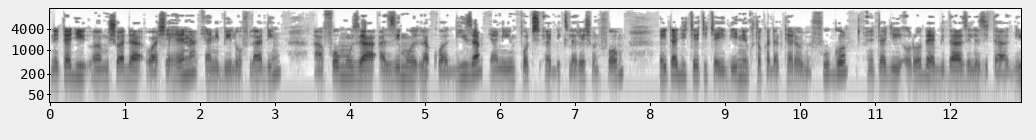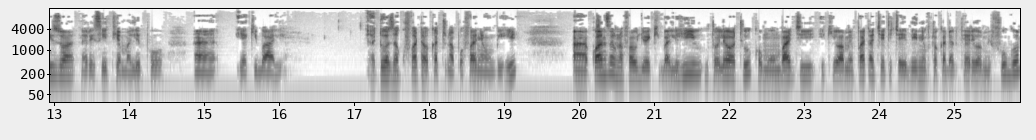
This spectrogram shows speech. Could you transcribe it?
unahitaji uh, wa shehena yani bill of lading, uh, fomu za azimu la kuagiza yani import uh, declaration form. nahitaji cheti cha idhini kutoka daktari wa mifugo. nahitaji orodha ya bidhaa zile zitaagizwa na risiti ya malipo uh, ya kibali. Hatua za kufuata wakati unapofanya ombi hii Uh, kwanza unafaa ujue kibali hii hutolewa tu kwa muombaji ikiwa amepata cheti cha idhini kutoka daktari wa mifugo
